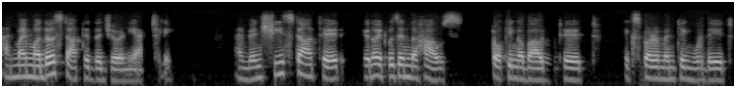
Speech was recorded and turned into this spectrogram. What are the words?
And my mother started the journey actually. And when she started, you know, it was in the house, talking about it, experimenting with it.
